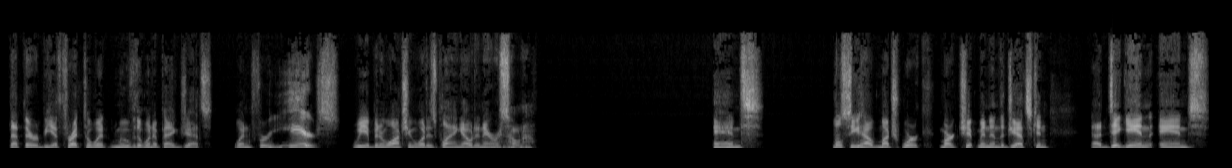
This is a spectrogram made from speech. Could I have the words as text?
that there would be a threat to win- move the Winnipeg Jets when for years we have been watching what is playing out in Arizona. And we'll see how much work Mark Chipman and the Jets can uh, dig in and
